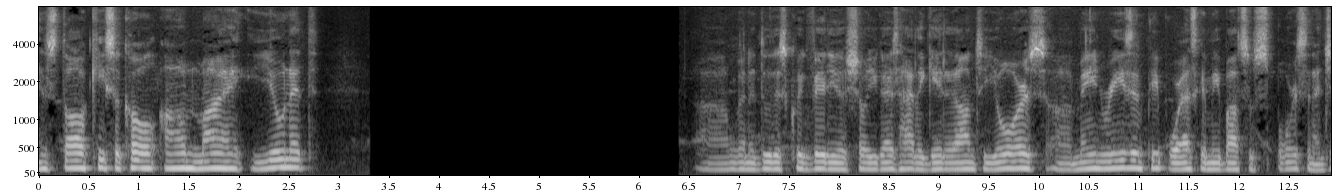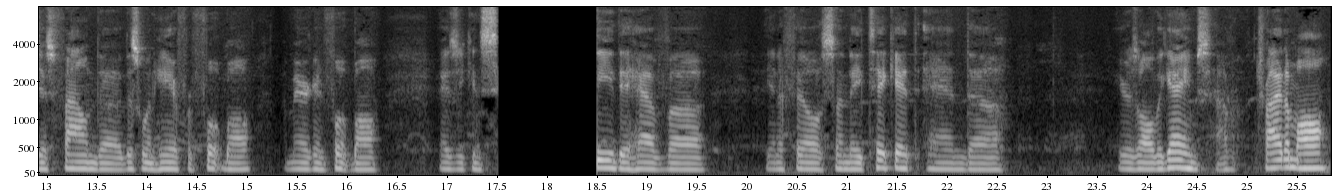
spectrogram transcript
install Kisakul on my unit. Uh, I'm going to do this quick video to show you guys how to get it onto yours. Uh, main reason people were asking me about some sports and I just found uh, this one here for football, American football. As you can see, they have uh, the NFL Sunday ticket and uh, here's all the games. I've tried them all.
